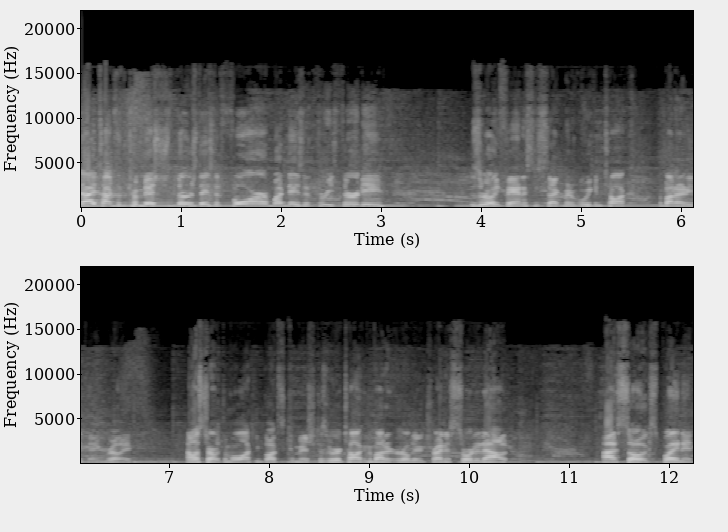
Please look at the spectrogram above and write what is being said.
Now I talk to the commish Thursdays at four, Mondays at three thirty. This is a really fantasy segment where we can talk about anything, really. I want to start with the Milwaukee Bucks commish because we were talking about it earlier, trying to sort it out. Uh, so explain it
